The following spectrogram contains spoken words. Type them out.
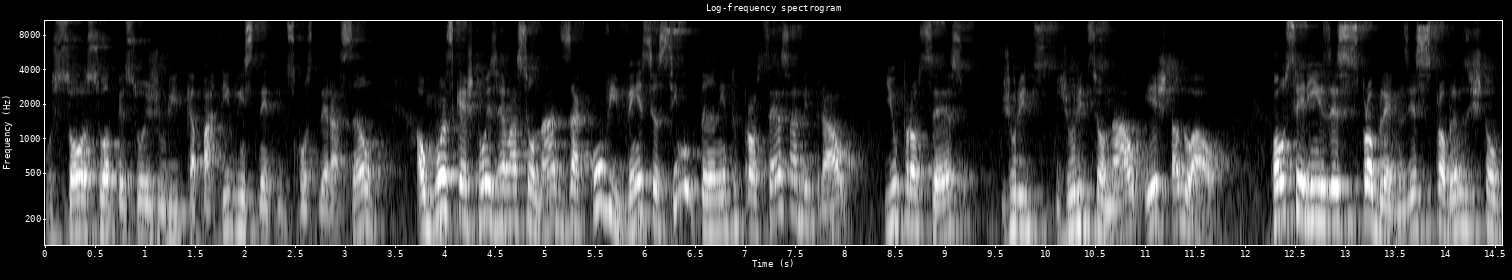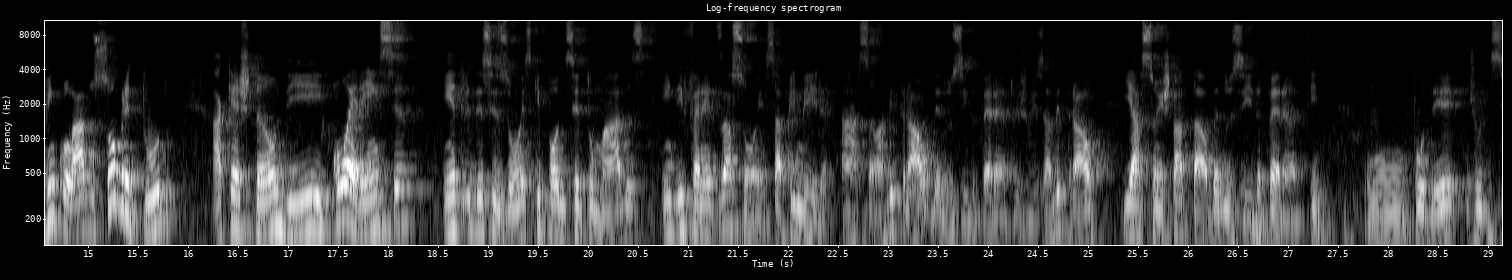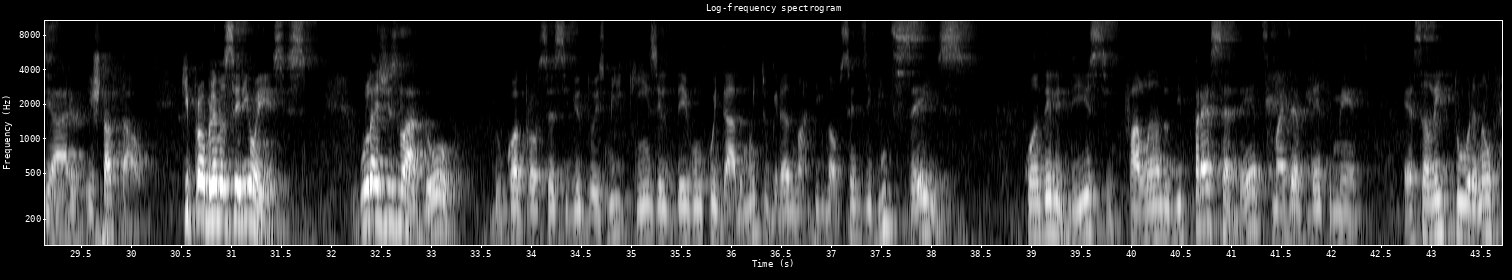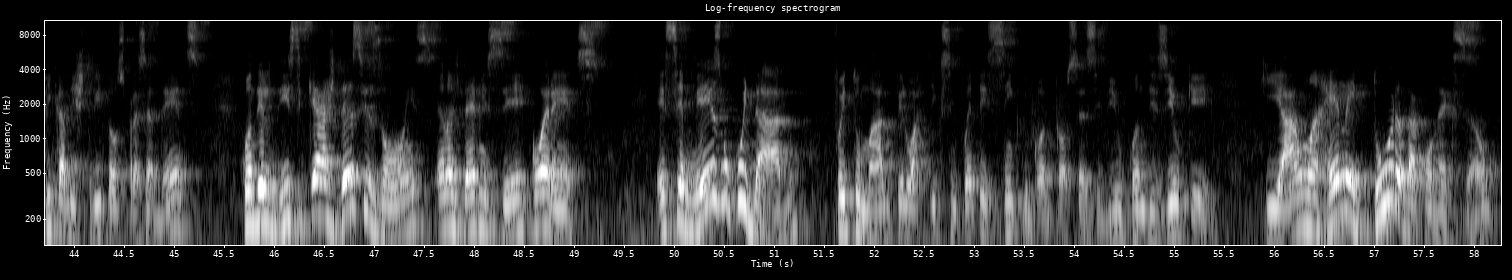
o sócio ou a pessoa jurídica a partir do incidente de desconsideração, algumas questões relacionadas à convivência simultânea entre o processo arbitral e o processo jurisdicional estadual. Quais seriam esses problemas? Esses problemas estão vinculados, sobretudo, à questão de coerência entre decisões que podem ser tomadas em diferentes ações. A primeira, a ação arbitral, deduzida perante o juiz arbitral, e a ação estatal, deduzida perante o Poder Judiciário Estatal. Que problemas seriam esses? O legislador do Código de Processo Civil de 2015 ele teve um cuidado muito grande no artigo 926, quando ele disse, falando de precedentes, mas evidentemente essa leitura não fica adstrita aos precedentes, quando ele disse que as decisões elas devem ser coerentes. Esse mesmo cuidado foi tomado pelo artigo 55 do Código de Processo Civil, quando dizia o quê? que há uma releitura da conexão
